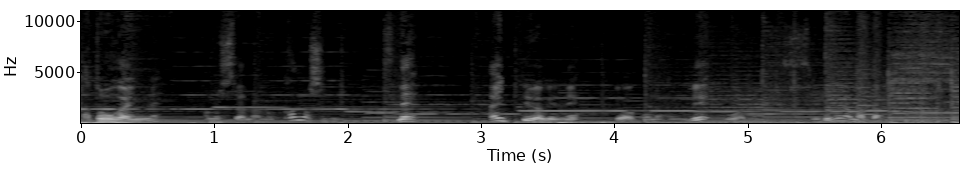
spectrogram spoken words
多頭飼いのね、楽しさなのかもしれないですね。はい、というわけでね、今日はこの辺で終わります。それではまた。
